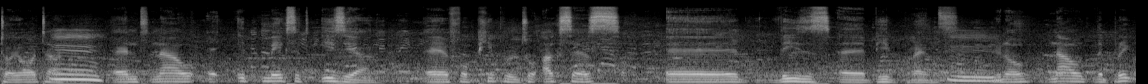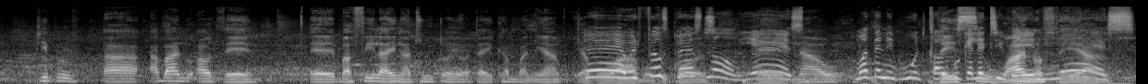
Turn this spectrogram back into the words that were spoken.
Toyota, and now uh, it makes it easier uh, for people to access uh, these uh, big brands. You know, now the big people, uh, abantu out there. uh, bafila ingathi uToyota icompany yakho Yeah, it feels personal. eh, now More than it would xa ubukele of Yes.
